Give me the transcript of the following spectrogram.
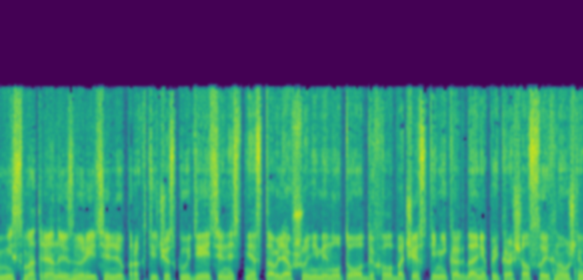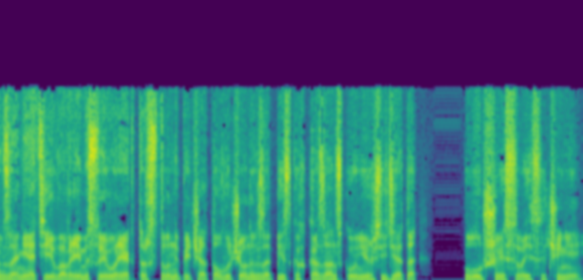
Несмотря на изнурительную практическую деятельность, не оставлявшую ни минуты отдыха, Лобачевский никогда не прекращал своих научных занятий и во время своего ректорства напечатал в ученых записках Казанского университета лучшие свои сочинения.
